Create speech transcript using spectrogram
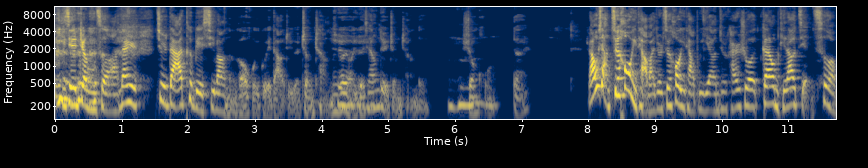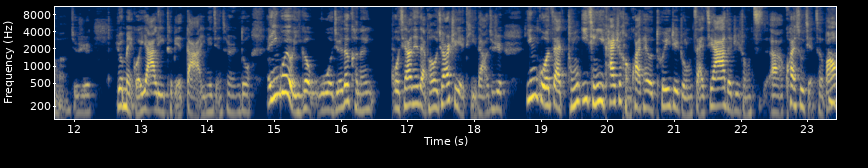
一些政策啊。但是就是大家特别希望能够回归到这个正常，能够有一个相对正常的生活。对。然后我想最后一条吧，就是最后一条不一样，就是还是说刚才我们提到检测嘛，就是说美国压力特别大，因为检测人多。英国有一个，我觉得可能。我前两天在朋友圈时也提到，就是英国在从疫情一开始，很快他就推这种在家的这种呃快速检测包，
